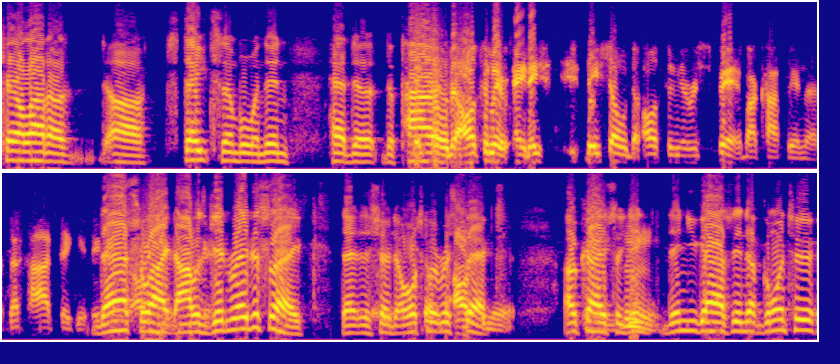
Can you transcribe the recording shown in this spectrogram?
Carolina uh, state symbol, and then had the the they pirate. showed the ultimate. Hey, they they showed the ultimate respect by copying us. That's how I take it. They That's right. I was getting ready to say that they showed the ultimate respect. ultimate. Okay, so then, Mhm. then you guys end up going to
